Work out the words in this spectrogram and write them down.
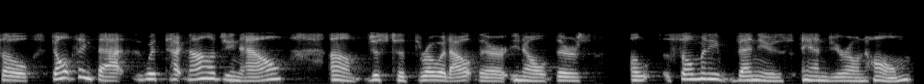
So don't think that with technology now, um, just to throw it out there, you know, there's a, so many venues and your own home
